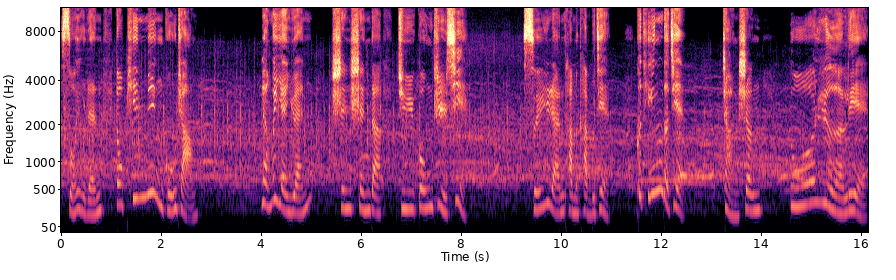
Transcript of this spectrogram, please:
所有人都拼命鼓掌。两位演员深深的鞠躬致谢。虽然他们看不见，可听得见，掌声多热烈！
